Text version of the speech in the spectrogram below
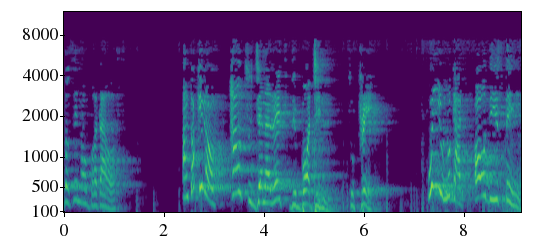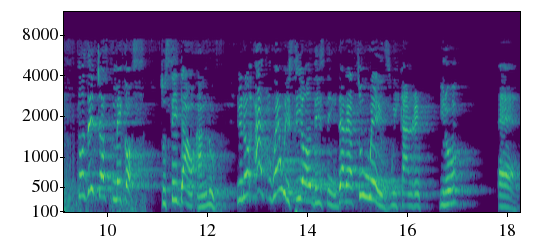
Does it not bother us? I'm talking of how to generate the burden to pray. When you look at all these things, does it just make us to sit down and look? You know, when we see all these things, there are two ways we can, you know, uh,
